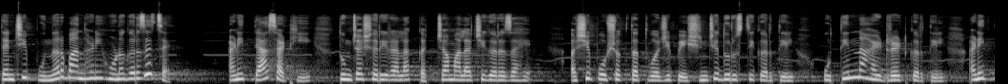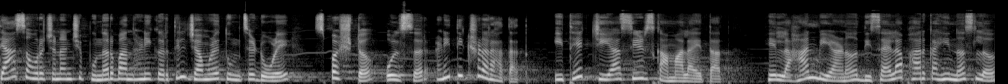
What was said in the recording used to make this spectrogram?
त्यांची पुनर्बांधणी होणं गरजेचं आहे. आणि त्यासाठी तुमच्या शरीराला कच्च्या मालाची गरज आहे. अशी पोषक तत्व जी पेशींची दुरुस्ती करतील ऊतींना हायड्रेट करतील आणि त्या संरचनांची पुनर्बांधणी करतील ज्यामुळे तुमचे डोळे स्पष्ट ओलसर आणि तीक्ष्ण राहतात. इथे चिया सीड्स कामाला येतात. हे लहान बियाणं दिसायला फार काही नसलं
